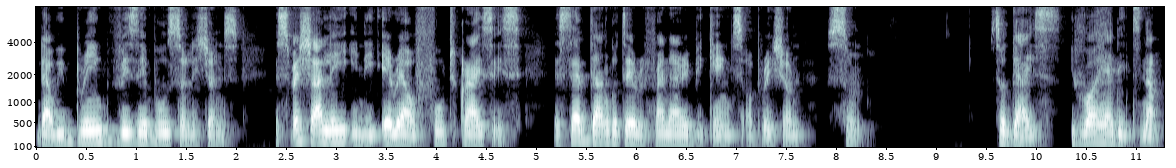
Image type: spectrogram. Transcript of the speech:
that will bring visible solutions, especially in the area of food crisis, except Dangote refinery begins operation soon. So guys, you've all heard it now.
